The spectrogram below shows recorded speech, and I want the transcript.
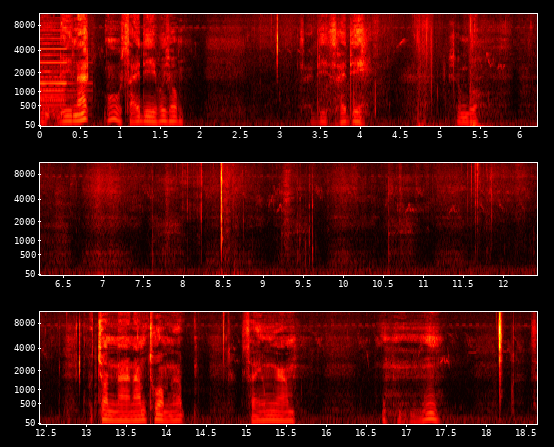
ดุดีนัก โอ้ใสดีผู้ชมใสดีใสดี ชมดู ช่อนนาน้ำท่วมนะครับ ใสงามๆอื้อหือใส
